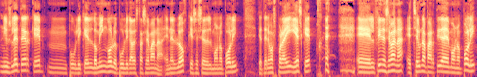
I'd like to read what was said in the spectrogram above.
newsletter que mm, publiqué el domingo. Lo he publicado esta semana en el blog, que es ese del Monopoly que tenemos por ahí. Y es que el fin de semana eché una partida de Monopoly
